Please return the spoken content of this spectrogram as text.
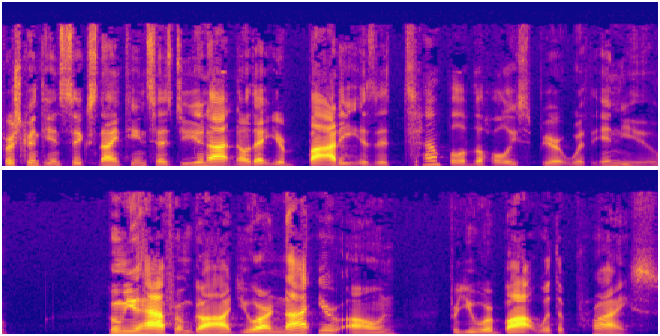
1 Corinthians 6:19 says, "Do you not know that your body is a temple of the Holy Spirit within you?" whom you have from God. You are not your own, for you were bought with a price.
